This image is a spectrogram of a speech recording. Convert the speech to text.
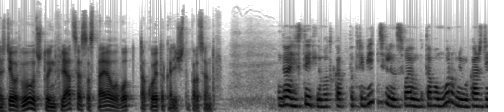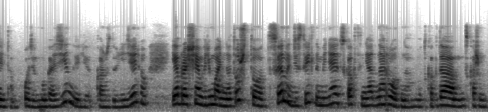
сделать вывод, что инфляция составила вот такое-то количество процентов. Да, действительно, вот как потребители на своем бытовом уровне мы каждый день там ходим в магазин или каждую неделю и обращаем внимание на то, что цены действительно меняются как-то неоднородно. Вот когда, скажем,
